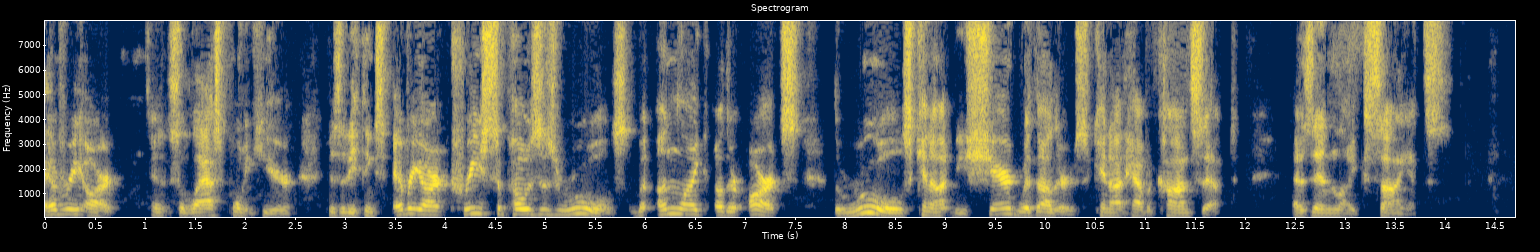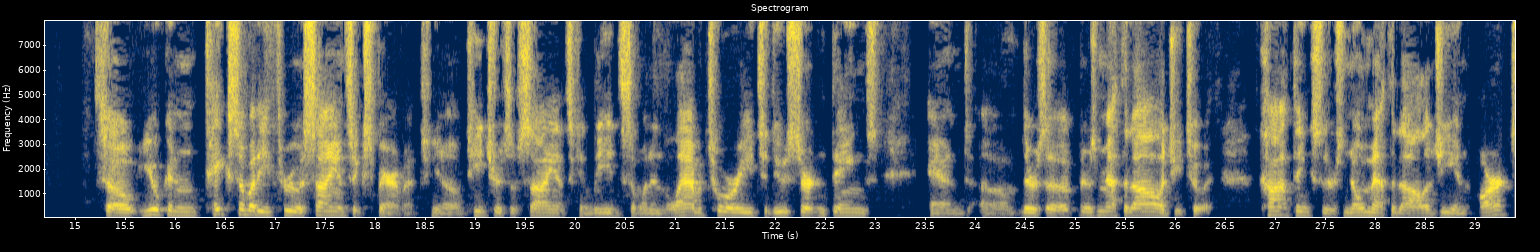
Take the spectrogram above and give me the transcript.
every art, and it's the last point here, is that he thinks every art presupposes rules, but unlike other arts, the rules cannot be shared with others, cannot have a concept, as in like science. So you can take somebody through a science experiment. You know, teachers of science can lead someone in the laboratory to do certain things, and um, there's a there's methodology to it. Kant thinks there's no methodology in art,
